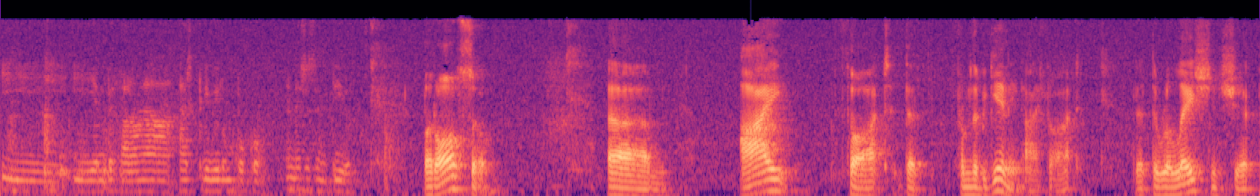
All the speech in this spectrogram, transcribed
y, y empezaron a, a escribir un poco en ese sentido. But also, um, I thought that from the beginning, I thought that the relationship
